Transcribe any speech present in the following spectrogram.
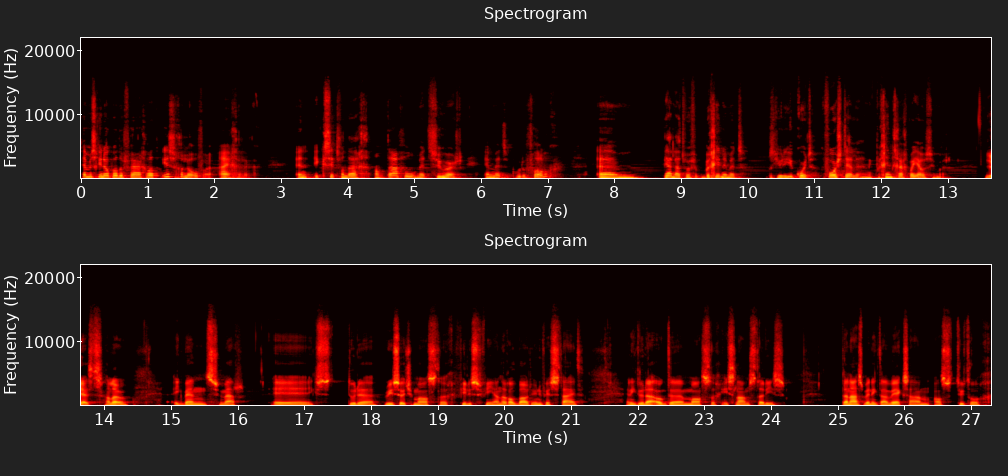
En misschien ook wel de vraag: wat is geloven eigenlijk? En ik zit vandaag aan tafel met Sumer en met broeder Frank. Um, ja, laten we beginnen met dat jullie je kort voorstellen. En ik begin graag bij jou, Sumer. Yes, hallo. Ik ben Sumer. Eh, ik doe de Research Master Filosofie aan de Radboud Universiteit. En ik doe daar ook de Master Islam Studies. Daarnaast ben ik daar werkzaam als tutor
